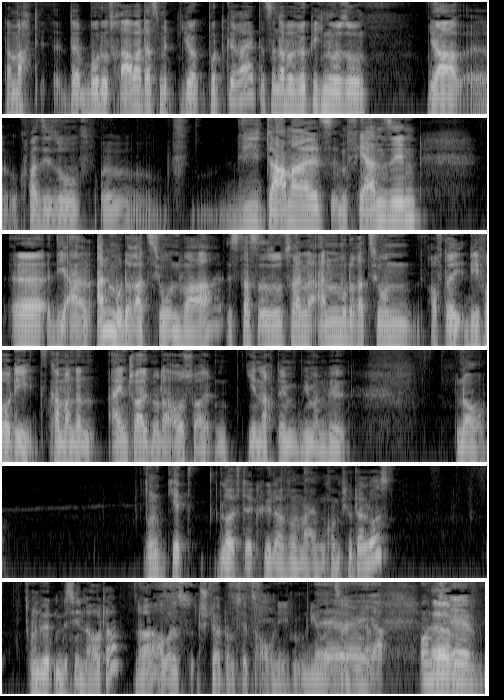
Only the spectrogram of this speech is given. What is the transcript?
Da macht der Bodo Traber das mit Jörg Buttgereit. Das sind aber wirklich nur so, ja, äh, quasi so äh, wie damals im Fernsehen äh, die An Anmoderation war, ist das also sozusagen eine Anmoderation auf der DVD. Das kann man dann einschalten oder ausschalten, je nachdem, wie man will. Genau. Und jetzt läuft der Kühler von meinem Computer los und wird ein bisschen lauter, ja, aber das stört uns jetzt auch nicht um die Uhrzeit Äh, mehr. ja. Und Ähm,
